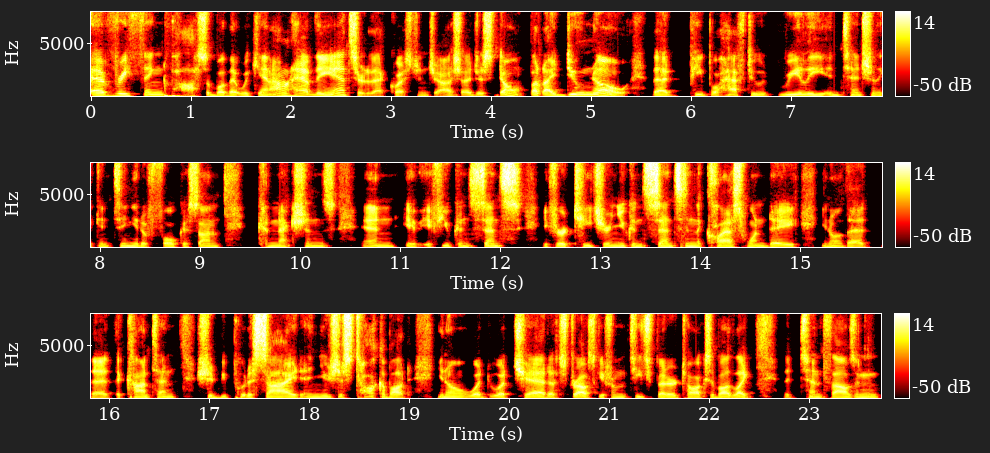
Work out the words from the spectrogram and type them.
everything possible that we can. I don't have the answer to that question josh. I just don't. But i do know that people have to really intentionally continue to focus on connections. And if, if you can sense if you're a teacher and you can sense in the class one day you know that that the content should be put aside and you just talk about you know what what chad ostrowski from teach better talks about like the 10,000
